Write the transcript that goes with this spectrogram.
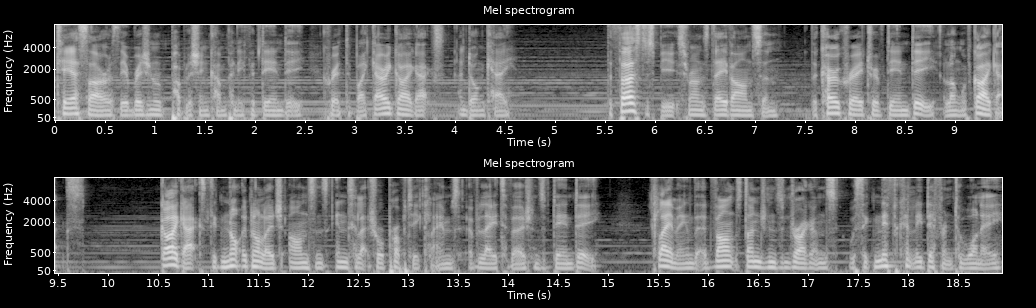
TSR is the original publishing company for D&D created by Gary Gygax and Don Kaye. The first dispute surrounds Dave Arneson, the co-creator of D&D along with Gygax. Gygax did not acknowledge Arneson's intellectual property claims of later versions of D&D, claiming that Advanced Dungeons & Dragons was significantly different to 1E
